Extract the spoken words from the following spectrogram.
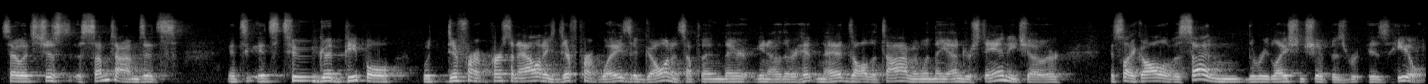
So it's just sometimes it's it's it's two good people with different personalities, different ways of going and something. They're you know they're hitting heads all the time, and when they understand each other, it's like all of a sudden the relationship is is healed.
